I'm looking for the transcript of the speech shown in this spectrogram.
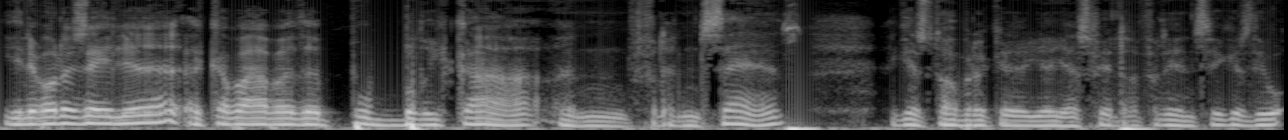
I llavors ella acabava de publicar en francès aquesta obra que ja hi has fet referència, que es diu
